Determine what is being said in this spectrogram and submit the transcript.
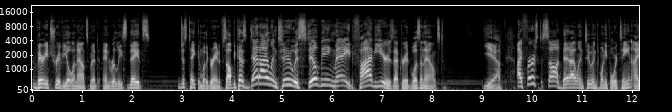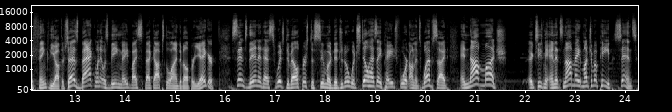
very trivial announcement and release dates, just take them with a grain of salt because Dead Island 2 is still being made five years after it was announced. Yeah. I first saw Dead Island 2 in 2014, I think the author says, back when it was being made by Spec Ops The Line developer Yager. Since then, it has switched developers to Sumo Digital, which still has a page for it on its website, and not much excuse me, and it's not made much of a peep since,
